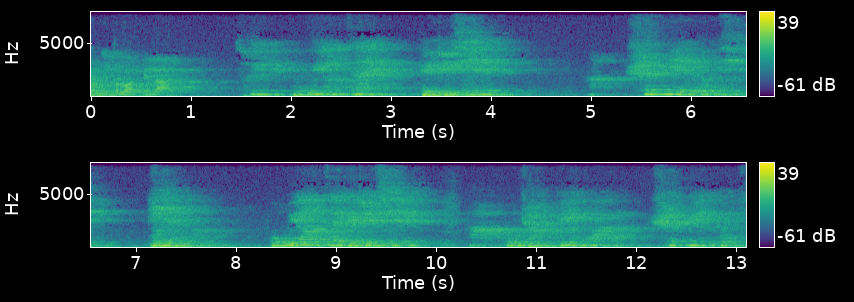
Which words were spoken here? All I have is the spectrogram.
มันอยู่ตลอดเวลา 所以不要再被这些啊生灭的东西骗了，不要再被这些啊无常变化的生灭的东西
